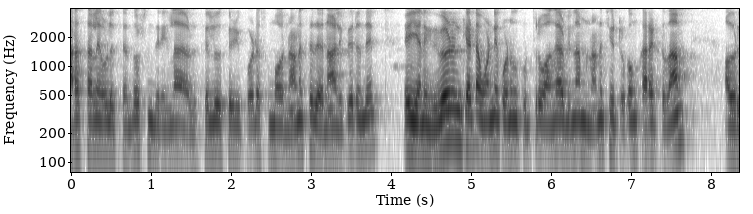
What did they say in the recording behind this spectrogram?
அரசாலாம் எவ்வளோ சந்தோஷம் தெரியுங்களா? எவ்வளோ செல்வ செழிப்போட சும்மா ஒரு நினச்சது நாலு பேர் வந்து ஏய் எனக்கு வேணும்னு கேட்டால் உடனே கொண்டு வந்து கொடுத்துருவாங்க அப்படின்னு நம்ம நினச்சிட்டு இருக்கோம். கரெக்டு தான். அவர்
